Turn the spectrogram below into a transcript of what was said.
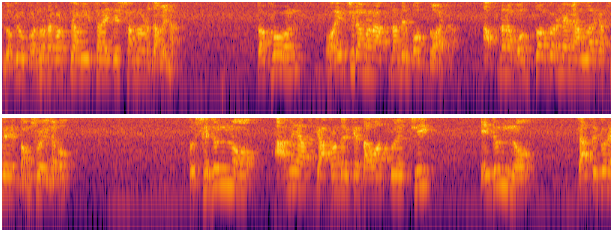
লোকেও কঠোরতা করতে হবে, এছাড়া এই দেশ সামলানো যাবে না। তখন ভয় ছিল আমার আপনাদের বদ্ধ বদোয়াটা। আপনারা বদোয়া করলে আমি আল্লাহর কাছে ধ্বংস হয়ে যাব। তো সেজন্য আমি আজকে আপনাদেরকে দাওয়াত করেছি। এজন্য যাতে করে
